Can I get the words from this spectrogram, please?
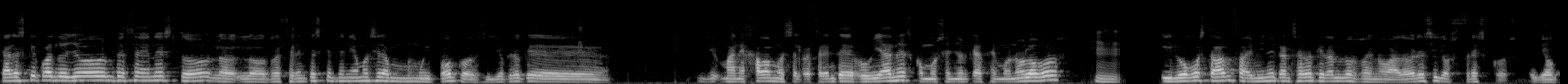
Claro, es que cuando yo empecé en esto, los referentes que teníamos eran muy pocos y yo creo que manejábamos el referente de Rubianes como señor que hace monólogos y luego estaban Faemino y Cansado que eran los renovadores y los frescos, que yo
